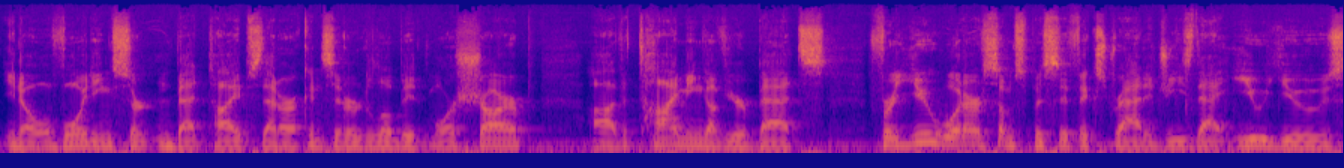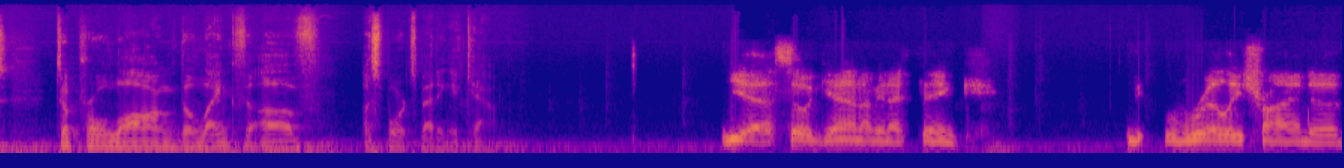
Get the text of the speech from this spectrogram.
you know, avoiding certain bet types that are considered a little bit more sharp, uh, the timing of your bets. For you, what are some specific strategies that you use to prolong the length of a sports betting account? Yeah. So again, I mean, I think really trying to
